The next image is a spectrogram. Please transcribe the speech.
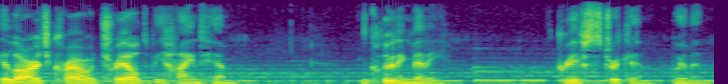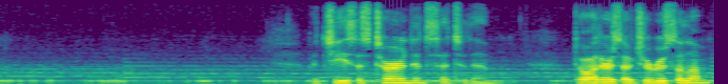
A large crowd trailed behind him including many grief stricken women. But Jesus turned and said to them, Daughters of Jerusalem,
